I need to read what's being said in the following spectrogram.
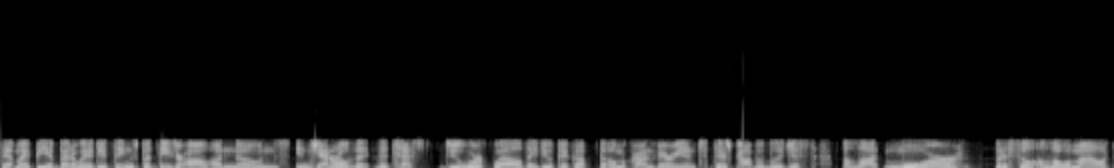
that might be a better way to do things, but these are all unknowns. In general, the, the tests do work well. They do pick up the Omicron variant. There's probably just a lot more, but it's still a low amount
